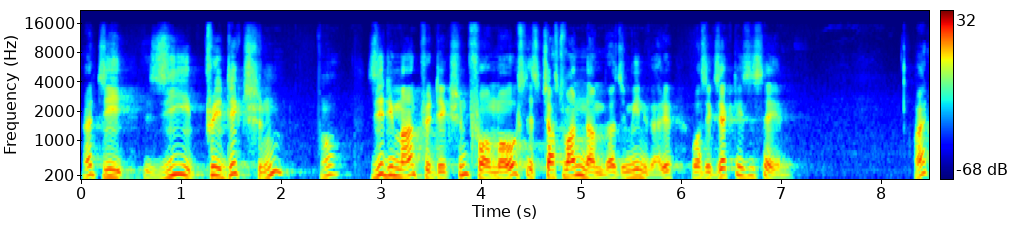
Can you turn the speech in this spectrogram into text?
right, the, the prediction, the demand prediction for most is just one number, the mean value, was exactly the same. Right?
